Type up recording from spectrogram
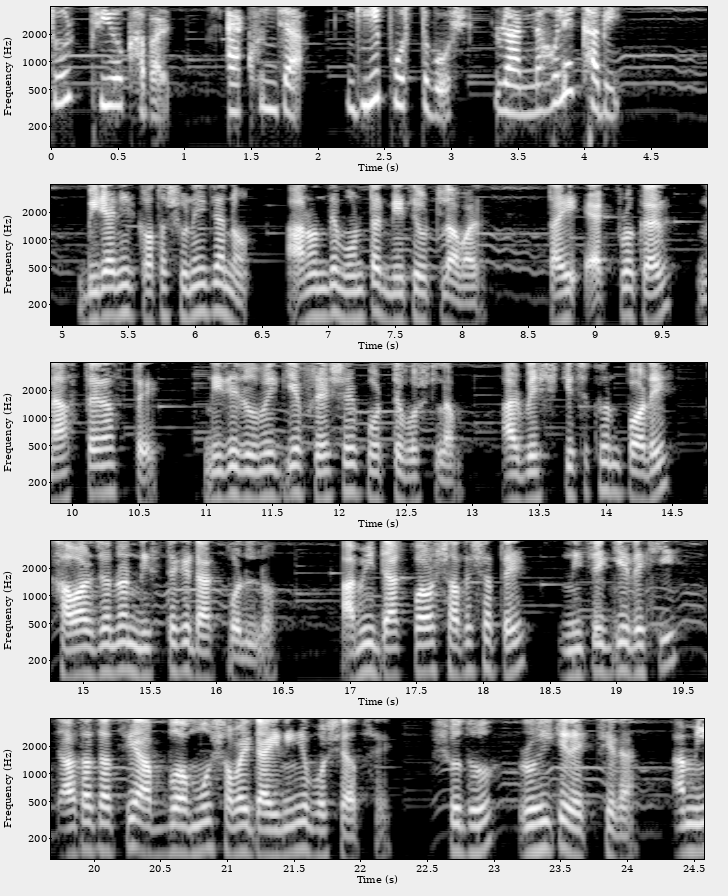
তোর প্রিয় খাবার, এখন যা। গিয়ে পড়তে বস রান্না হলে খাবি। বিরিয়ানির কথা শুনেই যেন আনন্দে মনটা নেচে উঠল আমার। তাই এক প্রকার নাচতে নাচতে নিজের রুমে গিয়ে ফ্রেশ হয়ে পড়তে বসলাম। আর বেশ কিছুক্ষণ পরে খাওয়ার জন্য নিচ থেকে ডাক পড়ল। আমি ডাক পাওয়ার সাথে সাথে নিচে গিয়ে দেখি চাচা চাচি আব্বু আম্মু সবাই ডাইনিং এ বসে আছে। শুধু রুহিকে দেখছি না। আমি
